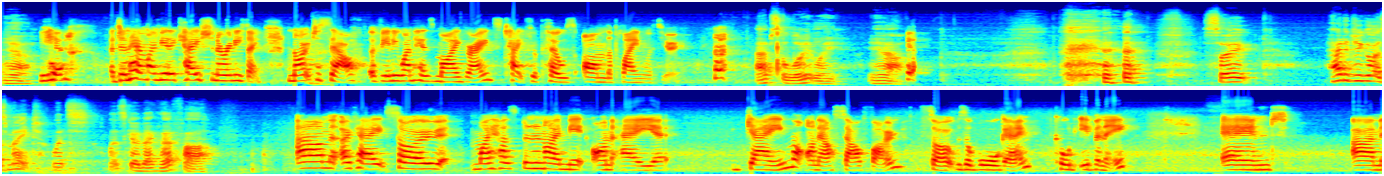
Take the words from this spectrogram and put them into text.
Yeah. Yeah. I didn't have my medication or anything. Note to self if anyone has migraines, take your pills on the plane with you. Absolutely. Yeah. so, how did you guys meet? Let's let's go back that far. Um, okay, so my husband and I met on a game on our cell phone. So it was a war game called Evony. And um,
